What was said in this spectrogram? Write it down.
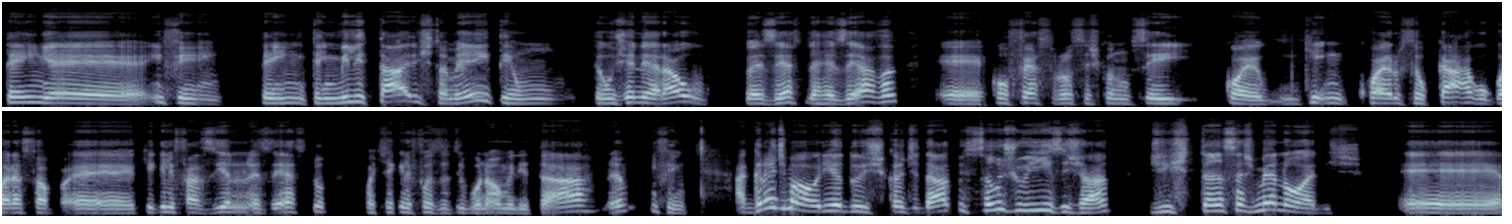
Tem, é, enfim, tem, tem militares também, tem um, tem um general do Exército da Reserva. É, confesso para vocês que eu não sei qual, é, quem, qual, era o seu cargo, qual era sua, é, o que, que, ele fazia no Exército, pode ser que ele fosse do Tribunal Militar, né? enfim. A grande maioria dos candidatos são juízes já, de instâncias menores, é,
